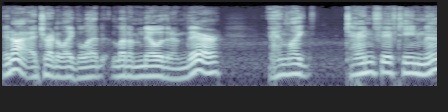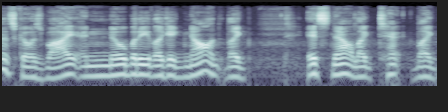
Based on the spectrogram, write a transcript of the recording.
And I, I try to like let, let them know that I'm there. And like 10, 15 minutes goes by and nobody like acknowledge, like it's now like 10, like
